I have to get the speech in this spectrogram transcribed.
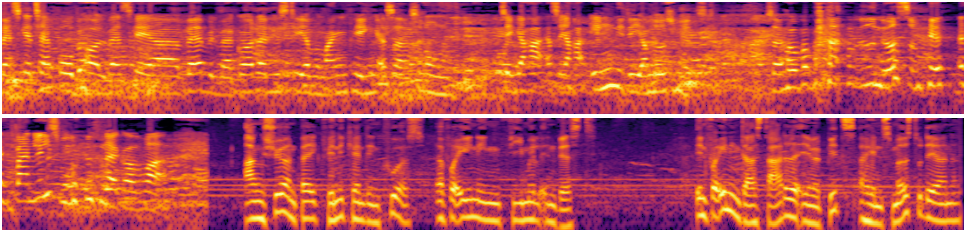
Hvad skal jeg tage forbehold? Hvad, skal jeg, hvad vil være godt at investere? Hvor mange penge? Altså sådan nogle ting, jeg har. Altså jeg har ingen idé om noget som helst. Så jeg håber bare at vide noget som helst. Bare en lille smule, når jeg går fra. Arrangøren bag Kvindekendt en kurs er foreningen Female Invest. En forening, der er startet af Emma Bits og hendes medstuderende.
